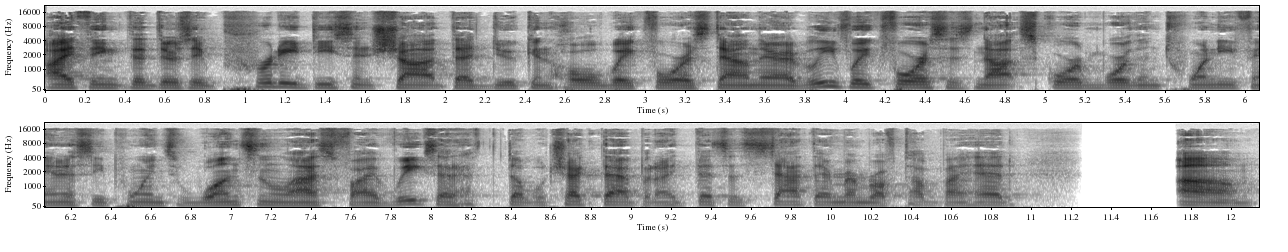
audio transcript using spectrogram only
I think that there's a pretty decent shot that Duke can hold Wake Forest down there. I believe Wake Forest has not scored more than 20 fantasy points once in the last five weeks. I'd have to double check that, but I, that's a stat that I remember off the top of my head. Um,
